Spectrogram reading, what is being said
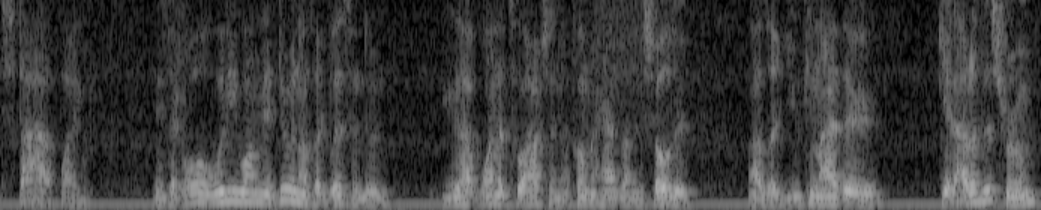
stop. Like, and he's like, oh, what do you want me to do? And I was like, listen, dude, you have one or two options. And I put my hands on his shoulder. And I was like, you can either get out of this room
